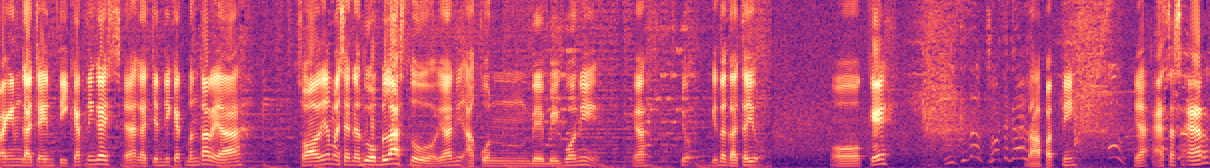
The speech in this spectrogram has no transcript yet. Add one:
Pengen gacain tiket nih guys. Ya gacain tiket bentar ya. Soalnya masih ada 12 tuh. Ya Ini akun DB gue nih. Ya yuk kita gacha yuk. Oke Dapat nih. Ya, SSR.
